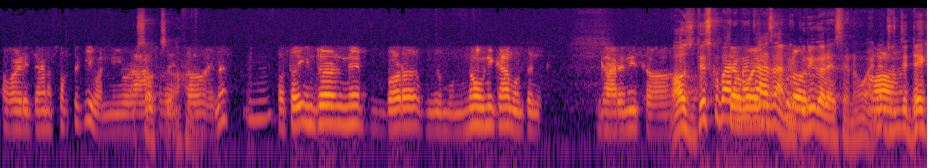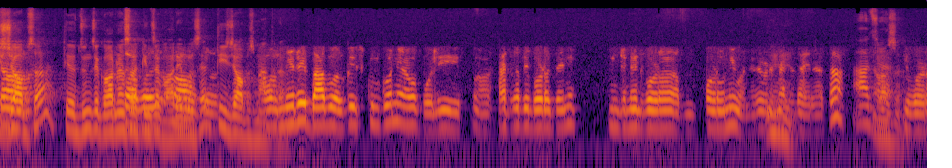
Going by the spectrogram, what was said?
अगाडि जान सक्छ कि भन्ने एउटा आशा छ अँ। होइन? अब त इन्टरनेटबाट नहुने काम हुन्छ नि गाह्रो नै छ। हजुर त्यसको बारेमा चाहिँ आज स्कुलहरू- कुरै गरेका छैनौँ होइन? जुन चाहिँ डेस्क त- जब छ त्यो जुन चाहिँ गर्न त सकिन्छ घरै बसेर त- ती जब्स अब मात्र। मेरै बाबुहरूको स्कुलको नि अब भोलि सात गतिबाट चाहिँ नि इन्टरनेटबाट पढाउने भनेर एउटा म्यासेज आइरहेको छ। त्योबाट।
